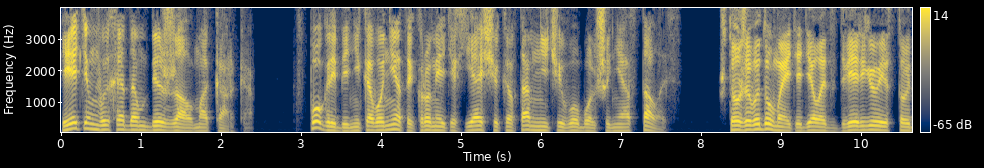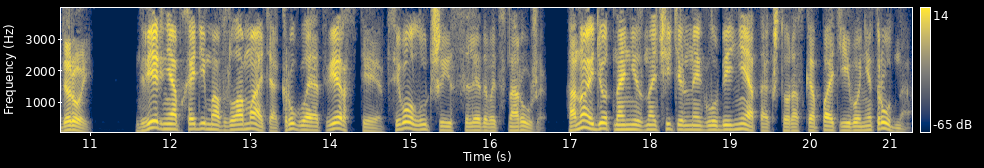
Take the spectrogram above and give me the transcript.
И этим выходом бежал Макарка погребе никого нет, и кроме этих ящиков там ничего больше не осталось. Что же вы думаете делать с дверью и с той дырой? Дверь необходимо взломать, а круглое отверстие всего лучше исследовать снаружи. Оно идет на незначительной глубине, так что раскопать его нетрудно.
